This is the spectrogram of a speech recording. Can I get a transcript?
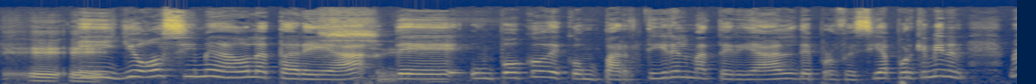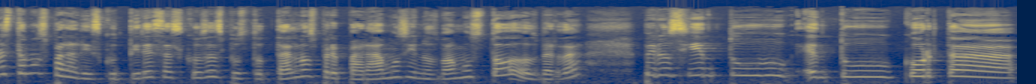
eh, eh, y yo sí me he dado la tarea de un poco de compartir el material de profecía, porque miren, no estamos para discutir esas cosas, pues total nos preparamos y nos vamos todos, ¿verdad? Pero si en tu, en tu corta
